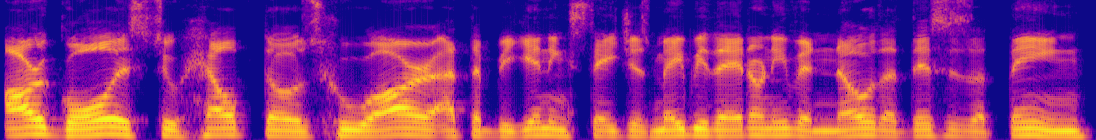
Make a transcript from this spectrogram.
our goal is to help those who are at the beginning stages. Maybe they don't even know that this is a thing,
